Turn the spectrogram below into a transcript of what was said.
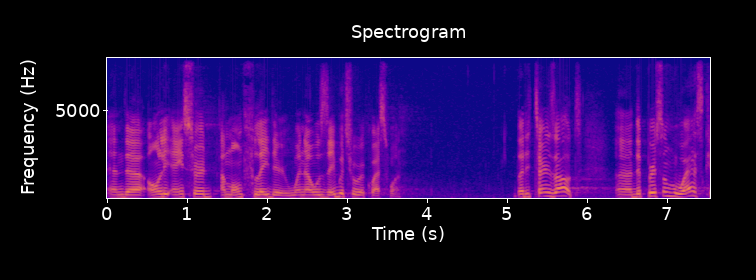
and uh, only answered a month later when I was able to request one. But it turns out uh, the person who asked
